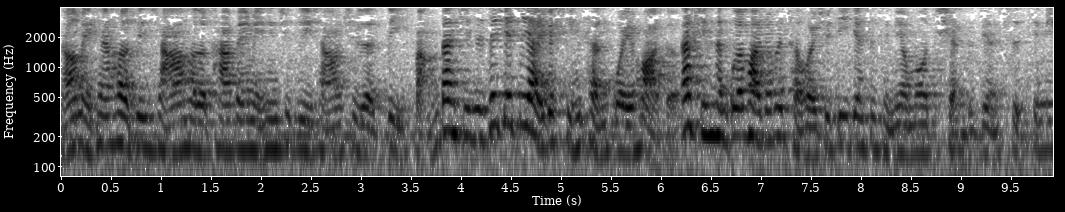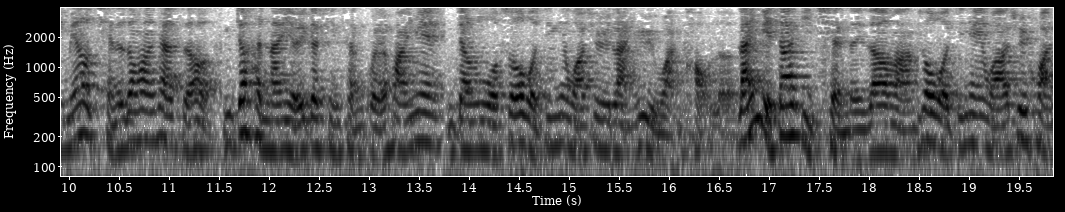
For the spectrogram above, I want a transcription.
然后每天喝自己想要喝的咖啡，每天去自己想要去的地方，但其实这些事。是要一个行程规划的。那行程规划就会扯回去第一件事情，你有没有钱这件事情？你没有钱的状况下的时候，你就很难有一个行程规划。因为你假如我说我今天我要去蓝屿玩好了，蓝屿也是要一笔钱的，你知道吗？你说我今天我要去环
